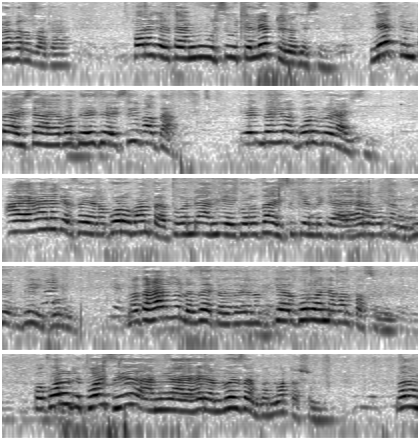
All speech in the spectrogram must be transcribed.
ব্যাপারও জায়গা পরে গেছে আমি উঠছি উঠতে লেফটেনে গেছি। লেফটেন তো আইসে আয়াবা দিয়ে যে আইসি ফাদা এন্ডা হিরা গরু আইসি আয়া হাইরা গেছে এনা গরু বান্তা তো এনে আমি এই গরু যাইছি কে লেগে আয়া হাইরা বাদান দেই গরু। না তো হাই বুঝলে যাইতে এনা কি আর গরু এনে বান্তাছি। তো গরুটি থইছি আমি আয়া হাইরা লই যাম গা নটার সময়। ম্যাডাম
